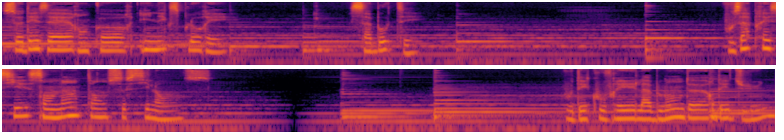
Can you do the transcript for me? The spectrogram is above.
ce désert encore inexploré, sa beauté. Vous appréciez son intense silence. Vous découvrez la blondeur des dunes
